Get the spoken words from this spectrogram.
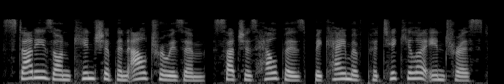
Studies on kinship and altruism, such as helpers, became of particular interest.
